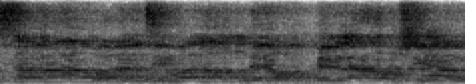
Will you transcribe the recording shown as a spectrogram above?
من عذاب الحميم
